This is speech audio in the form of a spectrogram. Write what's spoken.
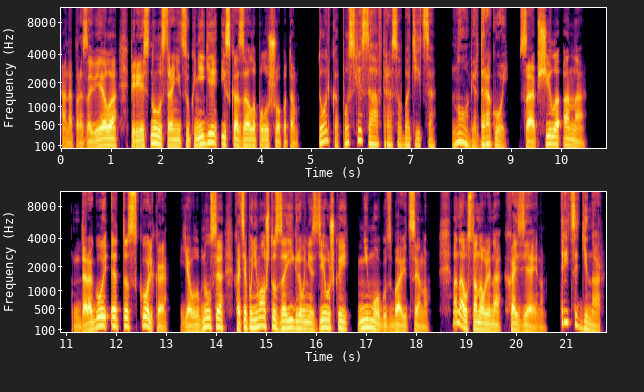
Она порозовела, перелистнула страницу книги и сказала полушепотом. «Только послезавтра освободиться. Номер, дорогой», — сообщила она. «Дорогой, это сколько?» Я улыбнулся, хотя понимал, что заигрывания с девушкой не могут сбавить цену. Она установлена хозяином. «Тридцать генар.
